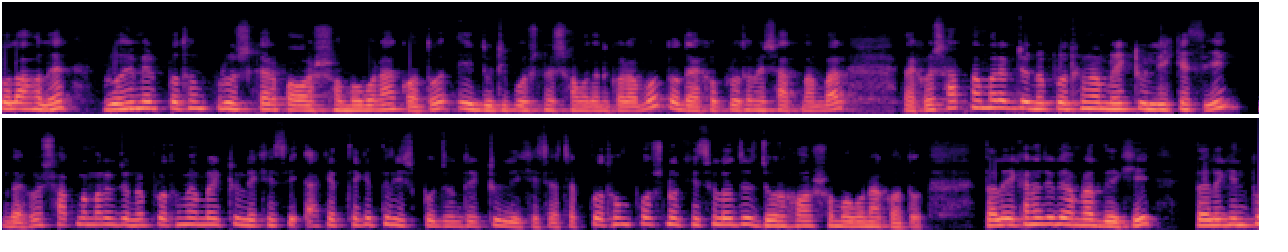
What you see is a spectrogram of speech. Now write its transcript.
তোলা হলে রহিমের প্রথম পুরস্কার পাওয়ার সম্ভাবনা কত? এই দুটি প্রশ্নের সমাধান করাবো। তো দেখো, প্রথমে সাত নাম্বার। দেখো, সাত নাম্বারের জন্য প্রথমে আমরা একটু লিখেছি, দেখো, সাত নাম্বারের জন্য প্রথমে আমরা একটু লিখেছি, একের থেকে তিরিশ পর্যন্ত একটু লিখেছি। আচ্ছা প্রথম প্রশ্ন কী ছিল যে জোর হওয়ার সম্ভাবনা কত? তাহলে এখানে যদি আমরা দেখি তাহলে কিন্তু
